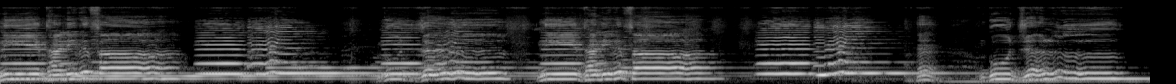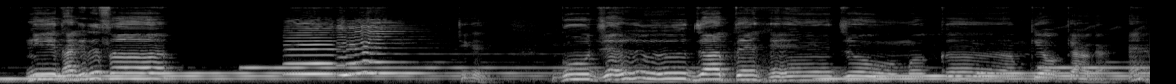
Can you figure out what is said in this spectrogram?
नी धा नी गुजर नी धा नी हाँ, गुजर नी धा नी जाते हैं जो मकाम क्या क्या होगा, हैं?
